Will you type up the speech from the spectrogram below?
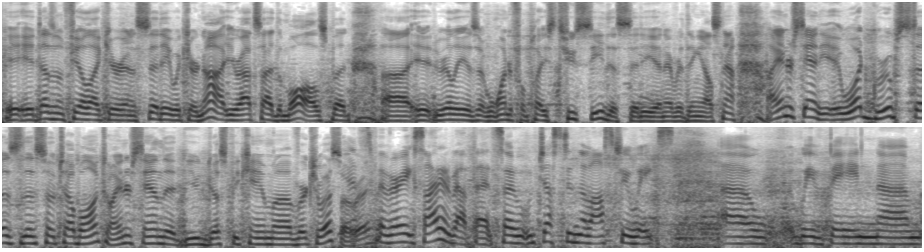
It, it, doesn't feel like you're in a city, which you're not. You're outside the malls, but uh, it really is a wonderful place to see the city and everything else. Now, I understand. What groups does this hotel belong to? I understand that you just became a virtuoso, yes, right? we're very excited about that. So just in the last two weeks, uh, we've been um,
